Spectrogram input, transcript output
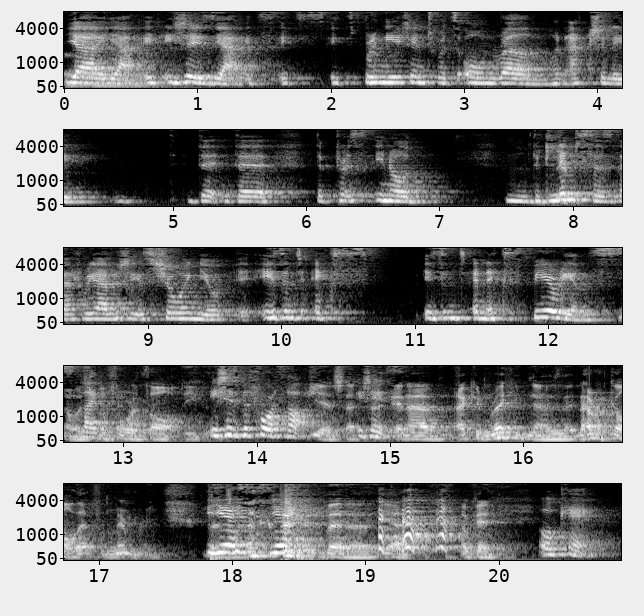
Uh, Yeah, yeah, it, it is. Yeah, it's it's it's bringing it into its own realm when actually the the the you know the glimpses that reality is showing you isn't ex, isn't an experience. No, it's like before thought. Even. It is before thought. Yes, I, it is. and I, I can recognize that. and I recall that from memory. But, Yes, yeah. but uh, yeah, okay. Okay.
